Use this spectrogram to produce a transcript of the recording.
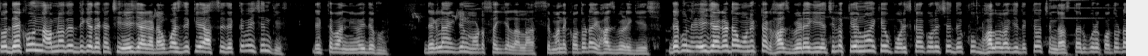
তো দেখুন, আপনাদের দিকে দেখাচ্ছি। এই জায়গাটা উপাস দিকে আসছে, দেখতে পেয়েছেন কি? দেখতে পাননি, ওই দেখুন। দেখলাম একজন মোটর সাইকেল আলা আসছে মানে কতটাই ঘাস বেড়ে গিয়েছে। দেখুন, এই জায়গাটা অনেকটা ঘাস বেড়ে গিয়েছিল, কেউ নয় কেউ পরিষ্কার করেছে দেখ খুব ভালো লাগছে, দেখতে পাচ্ছেন? রাস্তার উপরে কতটা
